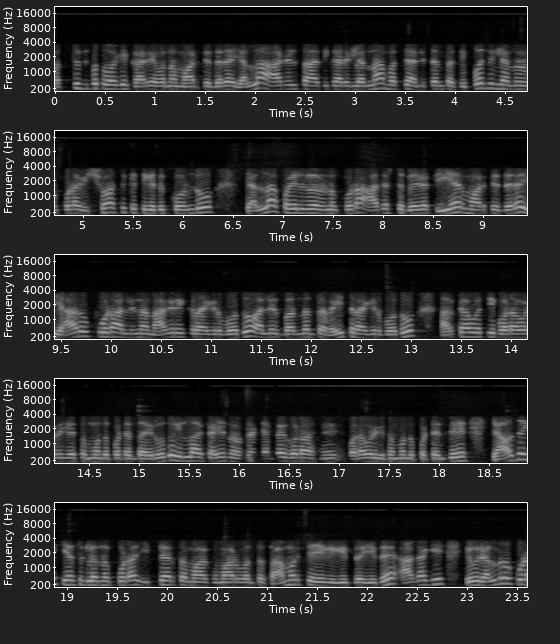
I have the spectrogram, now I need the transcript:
ಅತ್ಯದ್ಭುತವಾಗಿ ಕಾರ್ಯವನ್ನ ಮಾಡ್ತಿದ್ದಾರೆ. ಎಲ್ಲಾ ಆಡಳಿತ ಅಧಿಕಾರಿಗಳನ್ನ ಮತ್ತೆ ಅಲ್ಲಿದ್ದಂತ ಸಿಬ್ಬಂದಿಗಳನ್ನು ಕೂಡ ವಿಶ್ವಾಸಕ್ಕೆ ತೆಗೆದುಕೊಂಡು ಎಲ್ಲಾ ಫೈಲ್ಗಳನ್ನು ಕೂಡ ಆದಷ್ಟು ಬೇಗ ಕ್ಲಿಯರ್ ಮಾಡ್ತಿದ್ದಾರೆ. ಯಾರು ಕೂಡ ಅಲ್ಲಿನ ನಾಗರಿಕರಾಗಿರ್ಬೋದು, ಅಲ್ಲಿ ಬಂದಂತ ರೈತರಾಗಿರ್ಬೋದು, ಅರ್ಕಾವತಿ ಬಡಾವಣೆಗೆ ಸಂಬಂಧಪಟ್ಟಂತ ಇರುವುದು, ಇಲ್ಲ ಕೈ ಕೆಂಪೇಗೌಡ ಬಡಾವಣೆಗೆ ಸಂಬಂಧಪಟ್ಟಂತೆ ಯಾವುದೇ ಕೇಸ್ಗಳನ್ನು ಕೂಡ ಇತ್ಯರ್ಥ ಮಾಡ್- ಮಾಡುವಂತ ಸಾಮರ್ಥ್ಯ ಇದೆ. ಹಾಗಾಗಿ ಇವರೆಲ್ಲರೂ ಕೂಡ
